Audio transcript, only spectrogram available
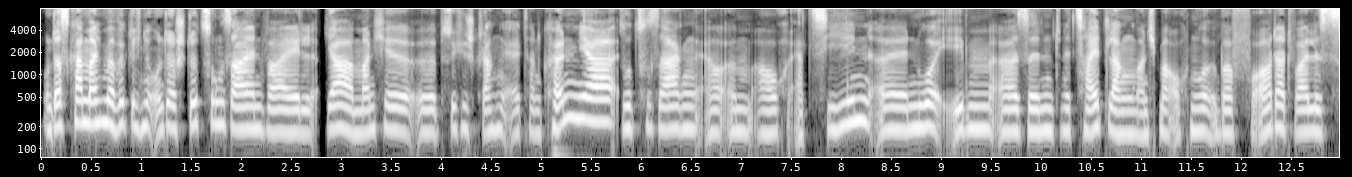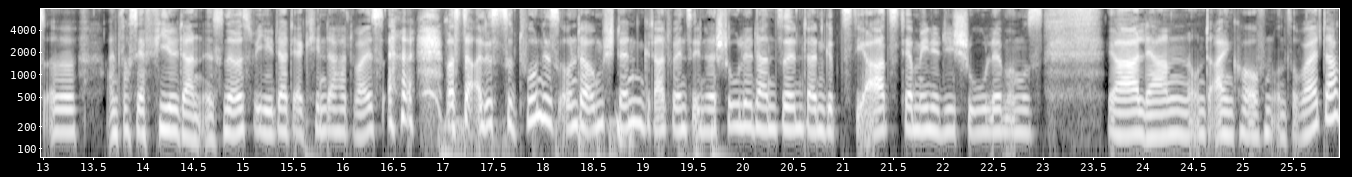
Und das kann manchmal wirklich eine Unterstützung sein, weil ja, manche äh, psychisch kranken Eltern können ja sozusagen äh, ähm, auch erziehen, äh, nur eben äh, sind eine Zeit lang manchmal auch nur überfordert, weil es äh, einfach sehr viel dann ist. Ne? Wie jeder, der Kinder hat, weiß, was da alles zu tun ist unter Umständen, gerade wenn sie in der Schule dann sind, dann gibt's die Arzttermine, die Schule, man muss ja lernen und einkaufen und so weiter.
